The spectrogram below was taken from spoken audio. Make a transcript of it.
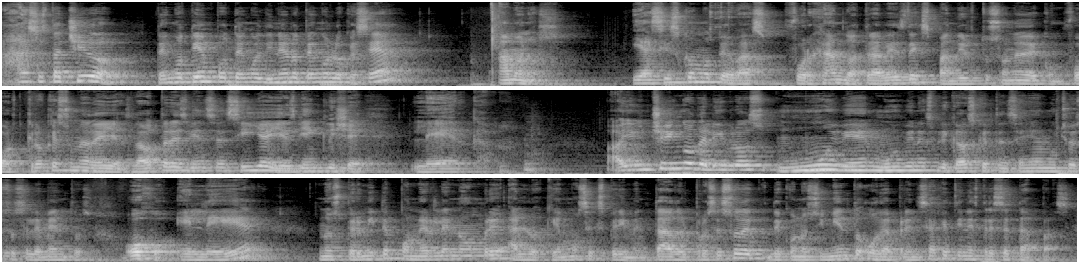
ah, eso está chido. Tengo tiempo, tengo el dinero, tengo lo que sea. Vámonos Y así es como te vas forjando a través de expandir tu zona de confort. Creo que es una de ellas. La otra es bien sencilla y es bien cliché. Leer, cabrón. Hay un chingo de libros muy bien, muy bien explicados que te enseñan mucho estos elementos. Ojo, el leer nos permite ponerle nombre a lo que hemos experimentado. El proceso de, conocimiento o de aprendizaje tiene tres etapas.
